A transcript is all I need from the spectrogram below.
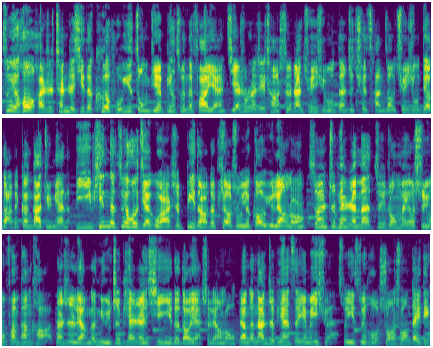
最后还是陈芷希的科普与总结并存的发言，结束了这场舌战群雄，但是却惨遭群雄吊打的尴尬局面呢。比拼的最后结果是毕导的票数要高于梁龙，虽然制片人们最终没有使用翻盘卡，但是两个女制片人心仪的导演是梁龙，两个男制片谁也没选，所以最后双双待定。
